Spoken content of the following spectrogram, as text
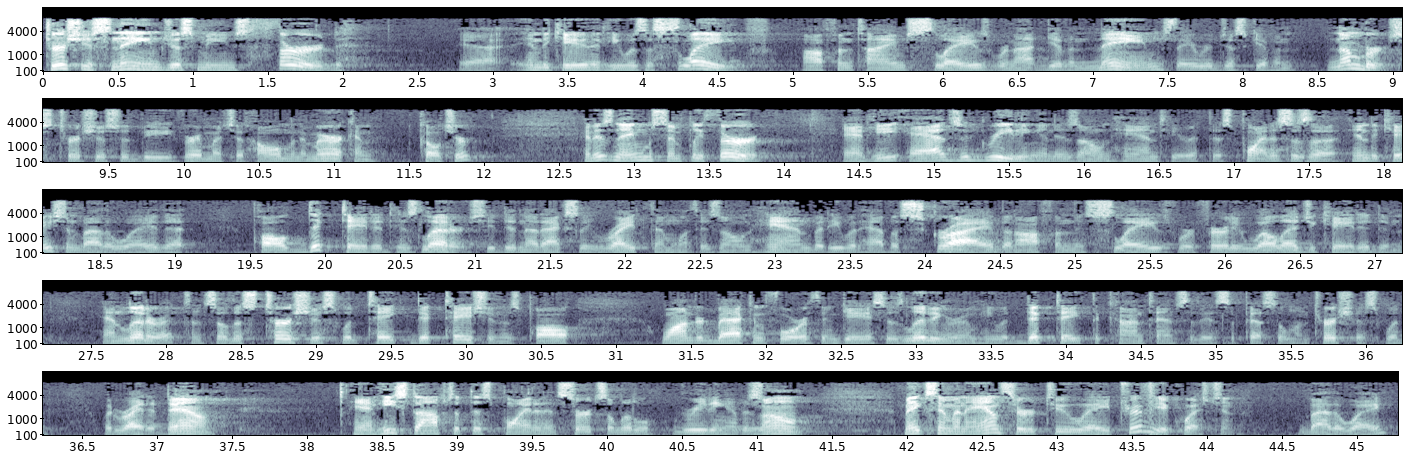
Tertius' name just means third, uh, indicating that he was a slave. Oftentimes, slaves were not given names, they were just given numbers. Tertius would be very much at home in American culture. And his name was simply Third. And he adds a greeting in his own hand here at this point. This is an indication, by the way, that Paul dictated his letters. He did not actually write them with his own hand, but he would have a scribe, and often the slaves were fairly well educated and and literate. And so this Tertius would take dictation as Paul wandered back and forth in Gaius' living room. He would dictate the contents of this epistle, and Tertius would, would write it down. And he stops at this point and inserts a little greeting of his own. Makes him an answer to a trivia question, by the way.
